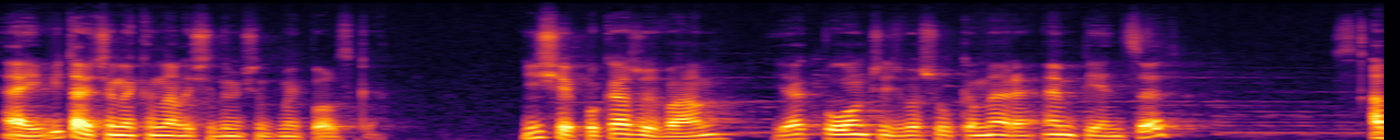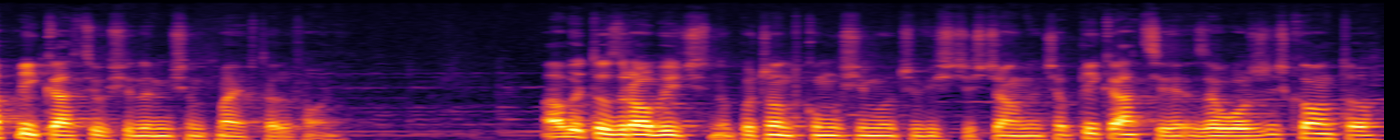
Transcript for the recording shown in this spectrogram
Hej, witajcie na kanale 70 My Polska. Dzisiaj pokażę Wam, jak połączyć Waszą kamerę M500 z aplikacją 70 My w telefonie. Aby to zrobić, na początku musimy oczywiście ściągnąć aplikację, założyć konto.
